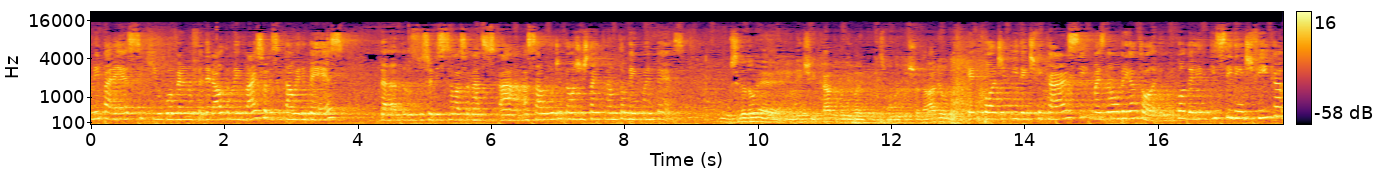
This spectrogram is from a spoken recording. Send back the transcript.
me parece que o governo federal também vai solicitar o NPS da, dos, serviços relacionados à, à saúde, então a gente está entrando também com o NPS o cidadão é identificado quando ele vai responder o questionário ou não? Ele pode identificar-se, mas não obrigatório. Quando ele se identifica,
